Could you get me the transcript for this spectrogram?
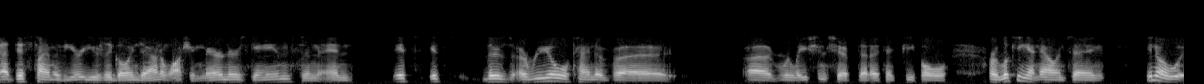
at this time of year usually going down and watching Mariners games, and and it's it's there's a real kind of uh, uh, relationship that I think people are looking at now and saying, you know,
